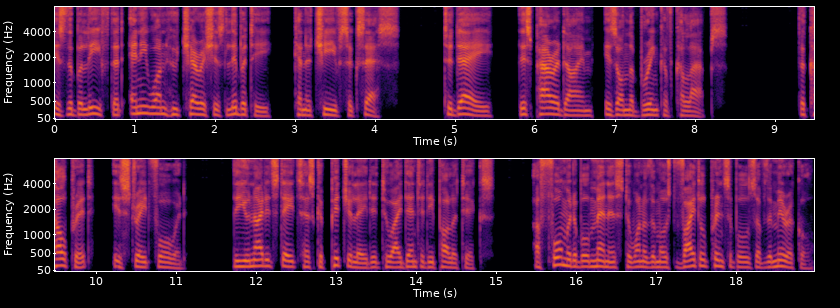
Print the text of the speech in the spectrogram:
is the belief that anyone who cherishes liberty can achieve success. Today, this paradigm is on the brink of collapse. The culprit is straightforward the United States has capitulated to identity politics, a formidable menace to one of the most vital principles of the miracle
